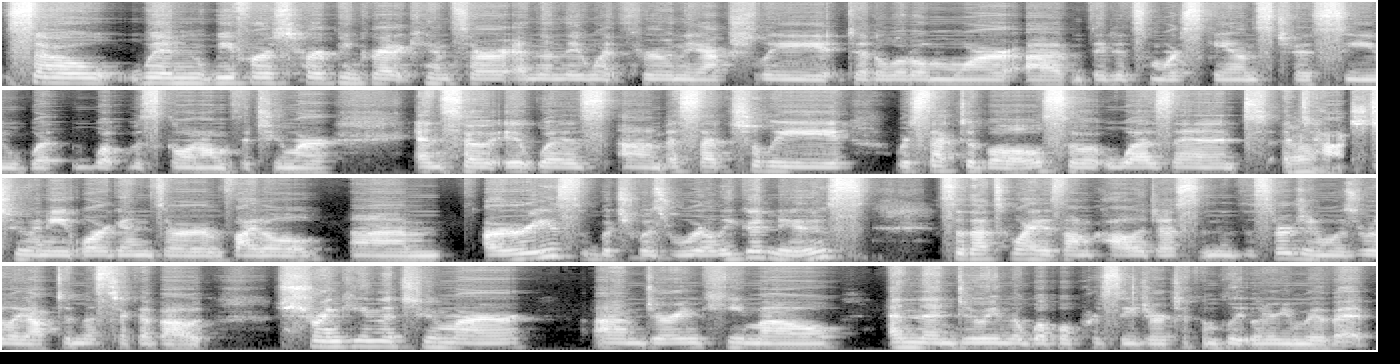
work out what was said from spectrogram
so when we first heard pancreatic cancer and then they went through and they actually did a little more, uh, they did some more scans to see what, what was going on with the tumor. And so it was um, essentially resectable. So it wasn't Oh. attached to any organs or vital um, arteries, which was really good news. So that's why his oncologist and the surgeon was really optimistic about shrinking the tumor um, during chemo and then doing the Whipple procedure to completely remove it.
